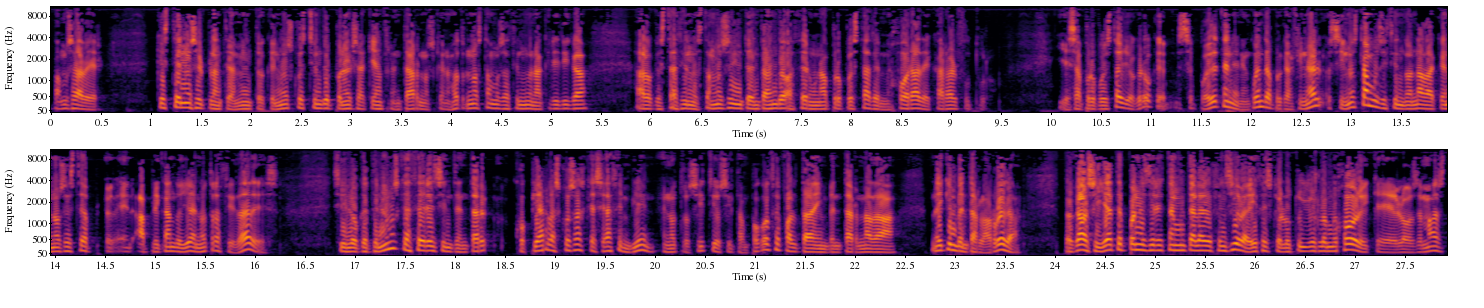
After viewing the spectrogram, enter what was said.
Vamos a ver, que este no es el planteamiento, que no es cuestión de ponerse aquí a enfrentarnos, que nosotros no estamos haciendo una crítica a lo que está haciendo, estamos intentando hacer una propuesta de mejora de cara al futuro. Y esa propuesta yo creo que se puede tener en cuenta, porque al final, si no estamos diciendo nada que no se esté eh, aplicando ya en otras ciudades, si lo que tenemos que hacer es intentar copiar las cosas que se hacen bien en otros sitios, y tampoco hace falta inventar nada, no hay que inventar la rueda. Pero claro, si ya te pones directamente a la defensiva y dices que lo tuyo es lo mejor y que los demás,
